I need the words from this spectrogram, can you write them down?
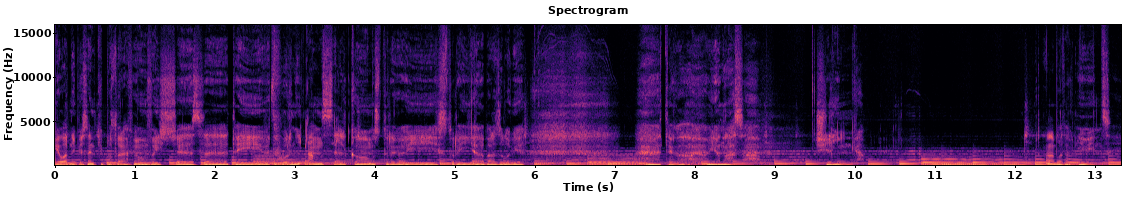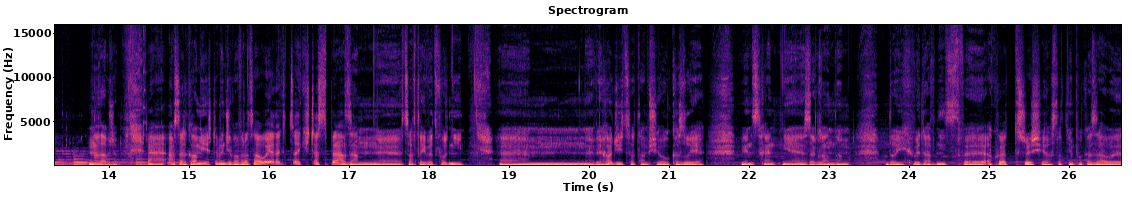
ładne piosenki potrafią wyjść z tej wytwórni Amstelcom, z, którego i, z której ja bardzo lubię tego Jonasa Schillinga. Albo tak mniej więcej. No dobrze. E, Amstelcom jeszcze będzie powracał. Ja tak co jakiś czas sprawdzam, e, co w tej wytwórni wychodzi, co tam się ukazuje, więc chętnie zaglądam do ich wydawnictw. E, akurat trzy się ostatnio pokazały.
